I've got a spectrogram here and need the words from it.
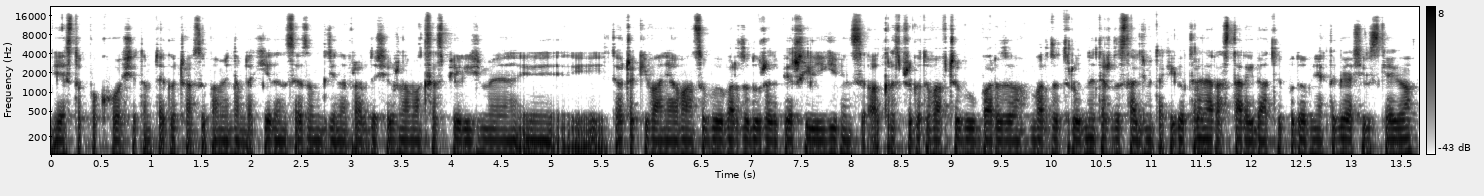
Jest to pokłosie tamtego czasu. Pamiętam taki jeden sezon, gdzie naprawdę się już na maksa spieliśmy i, i te oczekiwania awansu były bardzo duże do pierwszej ligi, więc okres przygotowawczy był bardzo, bardzo trudny. Też dostaliśmy takiego trenera starej daty, podobnie jak tego Jasilskiego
